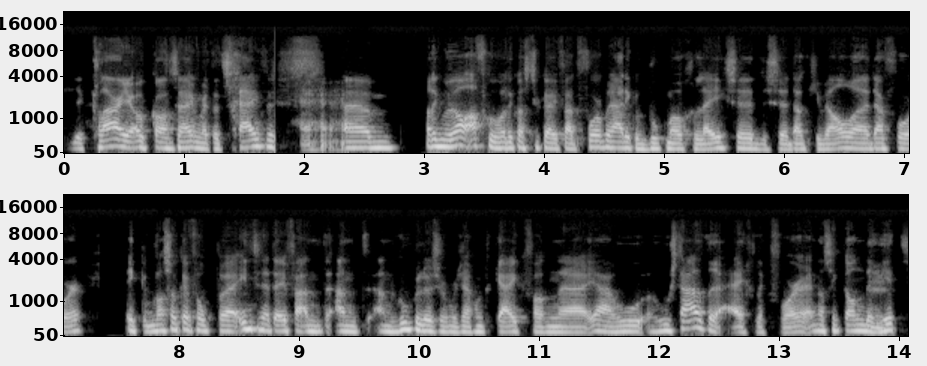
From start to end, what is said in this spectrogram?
je klaar je ook kan zijn met het schrijven. um, Wat ik me wel afvroeg, want ik was natuurlijk even aan het voorbereiden. Ik heb het boek mogen lezen, dus dank je wel daarvoor. Ik was ook even op uh, internet even aan, aan, aan het googelen, zullen we zeggen, om te kijken van, ja, hoe, hoe staat het er eigenlijk voor? En als ik dan de hmm. hit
